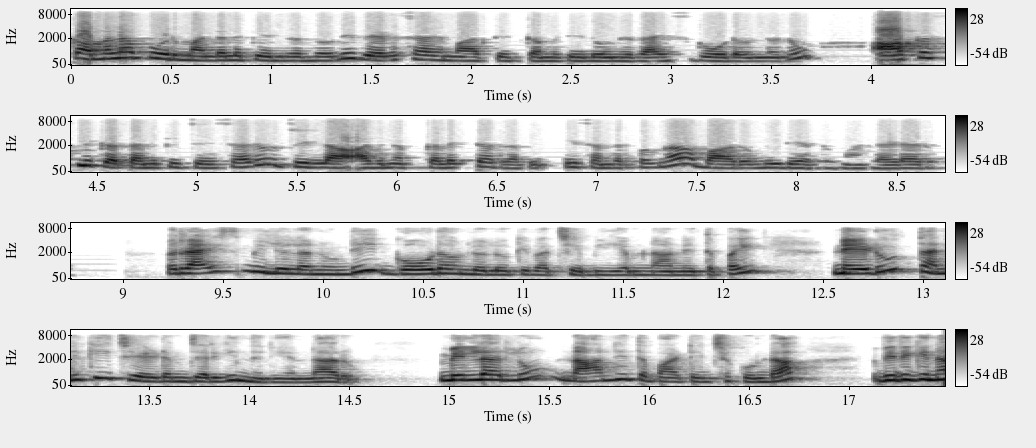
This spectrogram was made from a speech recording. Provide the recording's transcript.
కమలాపూర్ మండల కేంద్రంలోని వ్యవసాయ మార్కెట్ కమిటీలోని రైస్ గోడౌన్లను ఆకస్మిక తనిఖీ చేశారు జిల్లా అదనపు కలెక్టర్ రవి. ఈ సందర్భంగా వారు మీడియాతో మాట్లాడారు. రైస్ మిల్లుల నుండి గోడౌన్లలోకి వచ్చే బియ్యం నాణ్యతపై నేడు తనిఖీ చేయడం జరిగిందని అన్నారు. మిల్లర్లు నాణ్యత పాటించకుండా విరిగిన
